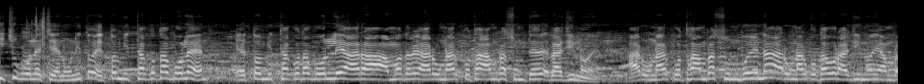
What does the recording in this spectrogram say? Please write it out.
কিছু বলেছেন। উনি তো এত মিথ্যা কথা বলেন এত মিথ্যা কথা বললে আর আমাদের আর ওনার কথা আমরা শুনতে রাজি নয়। আর ওনার কথা আমরা শুনবই না আর ওনার কথাও রাজি নয় আমরা।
